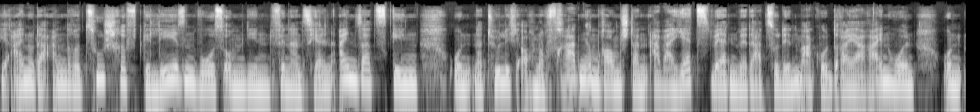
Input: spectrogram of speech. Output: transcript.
die ein oder andere Zuschrift gelesen, wo es um den finanziellen Einsatz ging und natürlich auch noch Fragen im Raum standen. Aber jetzt werden wir dazu den Marco Dreier reinholen und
